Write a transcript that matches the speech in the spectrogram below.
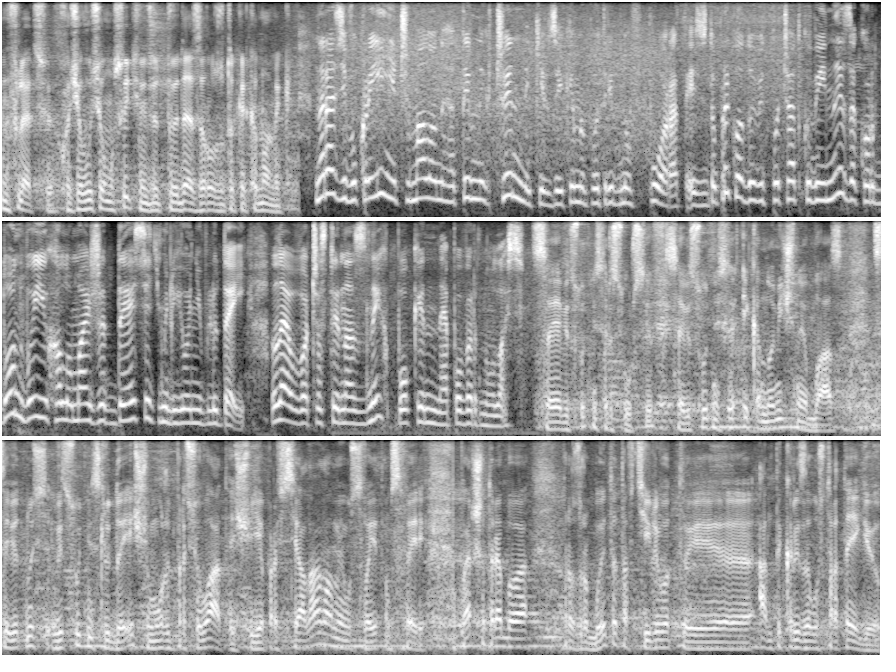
інфляцію, хоча в усьому світі він відповідає за розвиток економіки. Наразі в Україні чимало негативних чинників, з якими потрібно впоратись. До прикладу, від початку війни за кордон виїхало майже 10 мільйонів людей. Левова частина з них поки не повернулась. Це відсутність ресурсів, це відсутність економічної бази, це відсутність людей, що можуть працювати, що є професіоналами у своїй там сфері. Перше, треба розробити та втілювати е, антикризову стратегію.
